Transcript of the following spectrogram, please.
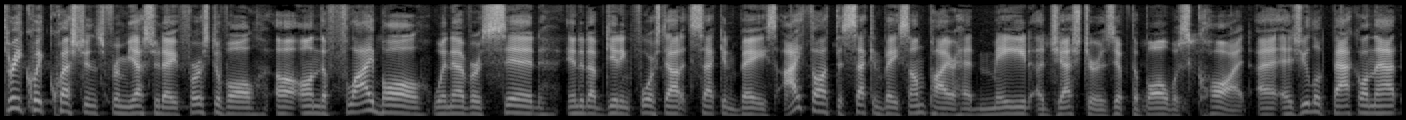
Three quick questions from yesterday. First of all, uh, on the fly ball, whenever Sid ended up getting forced out at second base, I thought the second base umpire had made a gesture as if the ball was caught. Uh, as you look back on that,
